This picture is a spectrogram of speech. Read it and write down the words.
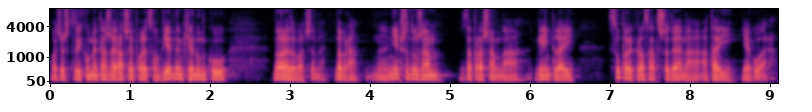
chociaż tutaj komentarze raczej polecą w jednym kierunku, no ale zobaczymy. Dobra, nie przedłużam, zapraszam na gameplay Supercrossa 3D na Atari Jaguara.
